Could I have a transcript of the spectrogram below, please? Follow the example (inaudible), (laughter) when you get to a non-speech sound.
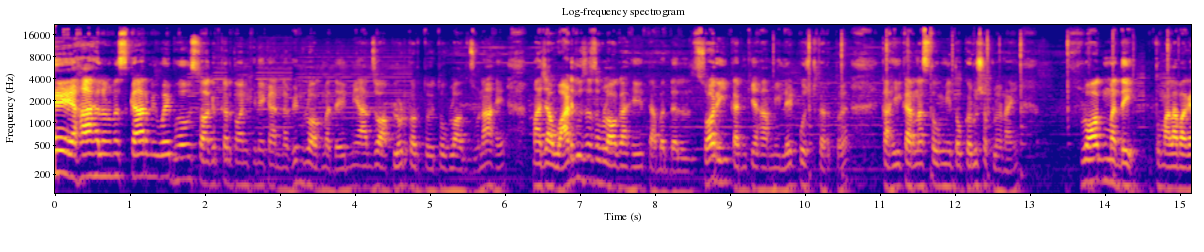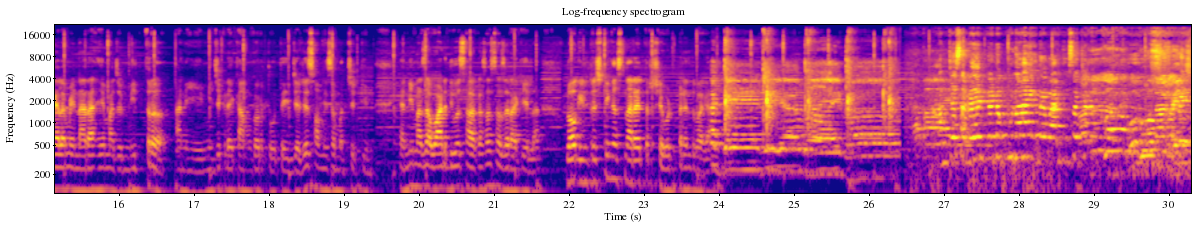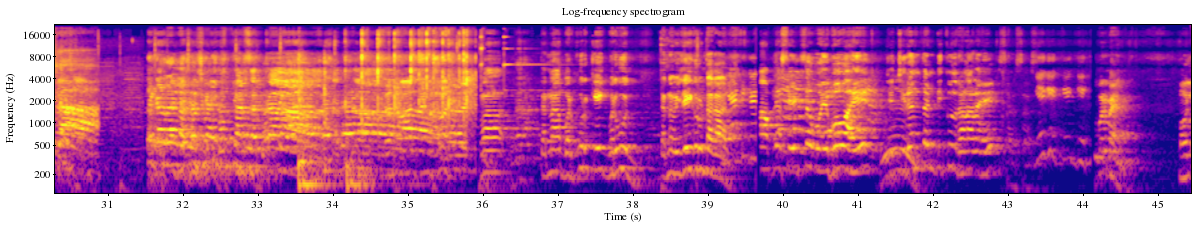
हे हा हॅलो नमस्कार. मी वैभव. स्वागत करतो आणखीन एका नवीन व्लॉगमध्ये मी आज जो अपलोड करतोय तो व्लॉग जुना आहे. माझ्या वाढदिवसाचा व्लॉग आहे. त्याबद्दल सॉरी कारण की हा मी लेट पोस्ट करतोय. काही कारणास्तव मी तो करू शकलो नाही. व्लॉगमध्ये तुम्हाला बघायला मिळणार आहे माझे मित्र आणि मी जिकडे काम करतो ते जजे स्वामी समर्थची टीम यांनी माझा वाढदिवस हा कसा साजरा केला? व्लॉग इंटरेस्टिंग असणार आहे तर शेवटपर्यंत बघा. आमच्या सगळ्यांकडनं पुन्हा एकदा वाढदिवसाच्या खूप खूप शुभेच्छा. त्यांना भरपूर केक भरवून त्यांना विजयी करून टाका आपल्या सेटचं वैभव आहे जे चिरंतन टिकून राहणार आहे. Superman Oh,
